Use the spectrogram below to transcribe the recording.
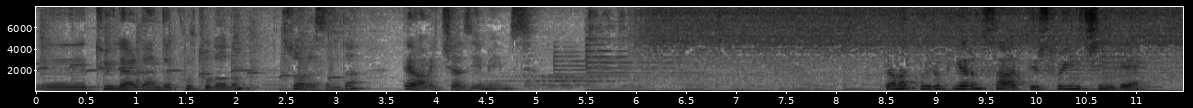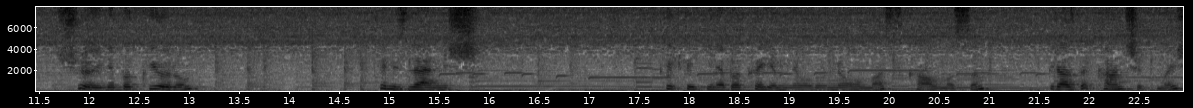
E, tüylerden de kurtulalım. Sonrasında devam edeceğiz yemeğimize. Dana kuyruk yarım saattir suyun içinde. Şöyle bakıyorum. Temizlenmiş. Tek tek yine bakayım ne olur ne olmaz kalmasın. Biraz da kan çıkmış.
